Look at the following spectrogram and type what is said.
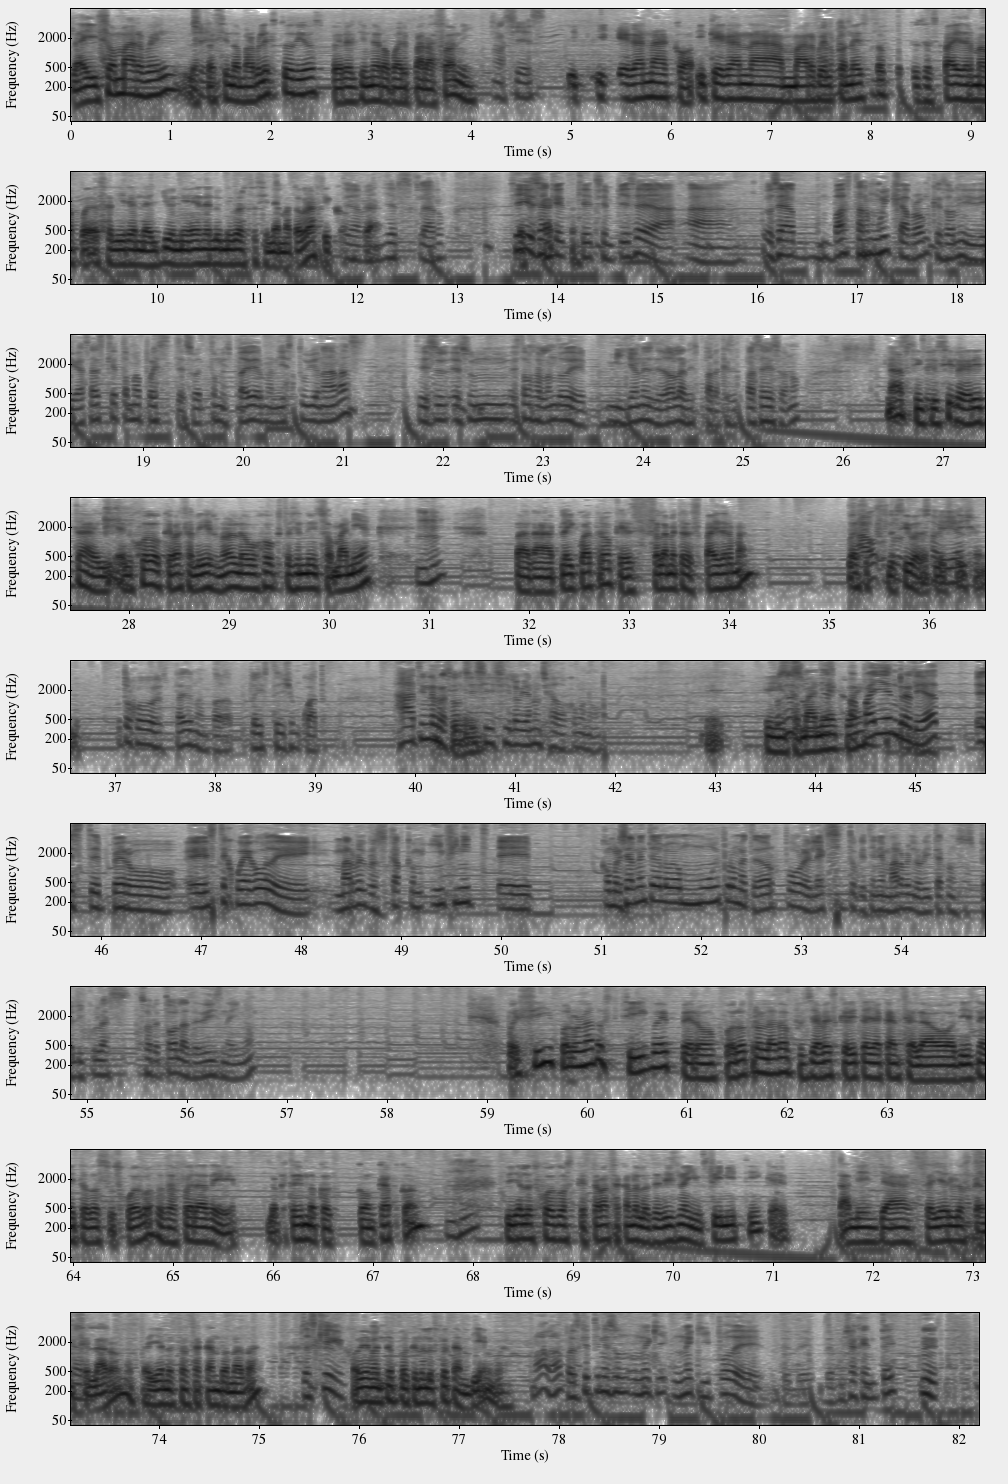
la hizo Marvel, la está haciendo Marvel Studios, pero el dinero va a ir para Sony. Así es. ¿Y, y qué gana y qué gana Marvel, con esto? Pues Spider-Man puede salir en el en el universo cinematográfico. De Avengers, claro. Sí, o sea, que, se empiece a, O sea, va a estar muy cabrón que Sony diga, ¿sabes qué? Toma, pues, te suelto mi Spider-Man y es tuyo nada más. Es, es, un... Estamos hablando de millones de dólares para que se pase eso, ¿no? No, pues, este, inclusive ahorita el, juego que va a salir, ¿no? El nuevo juego que está haciendo Insomaniac para Play 4, que es solamente de Spider-Man es ah, exclusivo de PlayStation. Otro juego de Spider-Man para PlayStation 4. Ah, tienes razón, sí. sí, sí, lo había anunciado, ¿cómo no? Eh, Y Pues despapalle en realidad, este, pero este juego de Marvel vs. Capcom Infinite, eh, comercialmente yo lo veo muy prometedor por el éxito que tiene Marvel ahorita con sus películas, sobre todo las de Disney, ¿no? Pues sí, por un lado sí, güey, pero por otro lado, pues ya ves que ahorita ya canceló Disney todos sus juegos, o sea, fuera de lo que estoy viendo con, con Capcom, Ujú. y ya los juegos que estaban sacando los de Disney Infinity, que también ya, o sea, ya los cancelaron, o sea, ya no están sacando nada. Es que Obviamente cuando- porque no les fue tan bien, güey. No, no, pues es que tienes un, un, equi- un equipo de, de- de- de mucha gente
